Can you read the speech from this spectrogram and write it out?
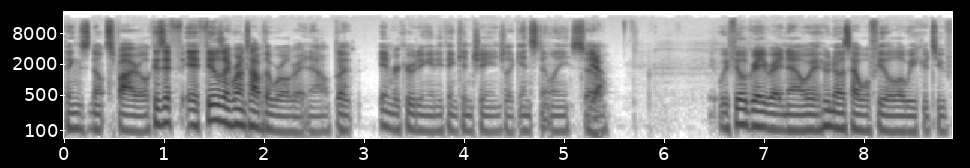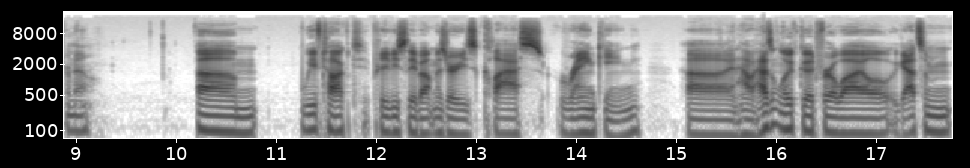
things don't spiral because if it feels like we're on top of the world right now, but in recruiting, anything can change like instantly. So Yeah. we feel great right now. Who knows how we'll feel a week or two from now? Um, we've talked previously about Missouri's class ranking uh, and how it hasn't looked good for a while. We got some,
